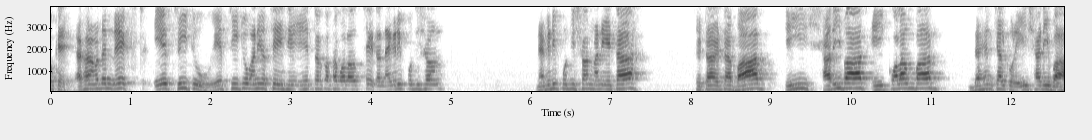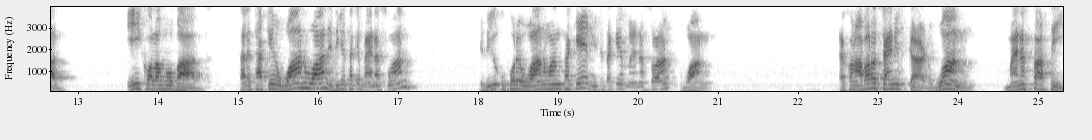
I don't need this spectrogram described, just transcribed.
ওকে এখন আমাদের next A three two A three two মানে হচ্ছে এই যে এটার কথা বলা হচ্ছে, এটা নেগেটিভ পজিশন নেগেটিভ পজিশন মানে এটা। সেটা এটা বাদ, এই সারি বাদ, এই কলাম বাদ, দেখেন খেয়াল করে, এই সারি বাদ, এই কলামও বাদ। তাহলে থাকে ওয়ান ওয়ান এদিকে থাকে মাইনাস ওয়ান এদিকে উপরে ওয়ান ওয়ান থাকে, নিচে থাকে মাইনাস ওয়ান ওয়ান এখন আবারও চাইনিজ কার্ড ওয়ান মাইনাস তো আসেই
